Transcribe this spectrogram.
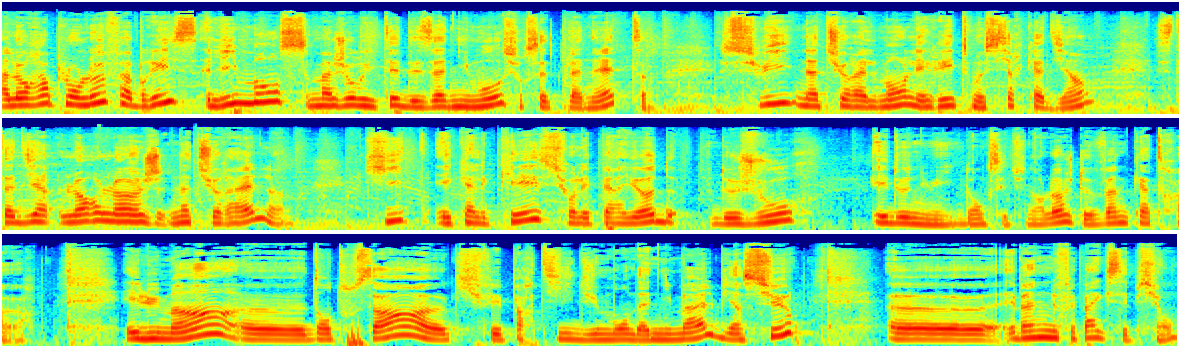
Alors rappelons-le, Fabrice, l'immense majorité des animaux sur cette planète suit naturellement les rythmes circadiens, c'est-à-dire l'horloge naturelle qui est calquée sur les périodes de jour et de nuit. Donc c'est une horloge de 24 heures. Et l'humain, euh, dans tout ça, euh, qui fait partie du monde animal, bien sûr, euh, eh ben, il ne fait pas exception.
